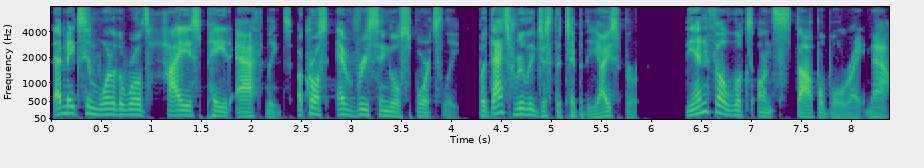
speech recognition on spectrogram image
That makes him one of the world's highest paid athletes across every single sports league. But that's really just the tip of the iceberg. The NFL looks unstoppable right now,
